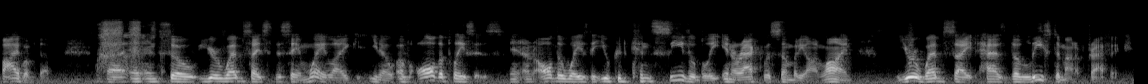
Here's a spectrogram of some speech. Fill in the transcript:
5 of them. Uh, and, and, so your website's the same way. Like, you know, of all the places and, and, all the ways that you could conceivably interact with somebody online, your website has the least amount of traffic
